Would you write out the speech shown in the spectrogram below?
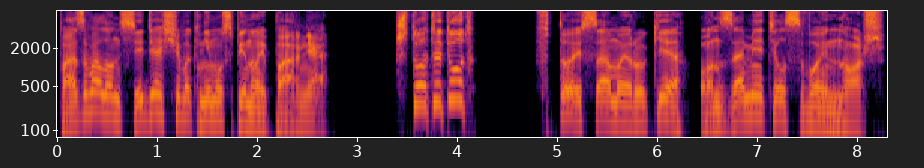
Позвал он сидящего к нему спиной парня. «Что ты тут?» В той самой руке он заметил свой нож.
